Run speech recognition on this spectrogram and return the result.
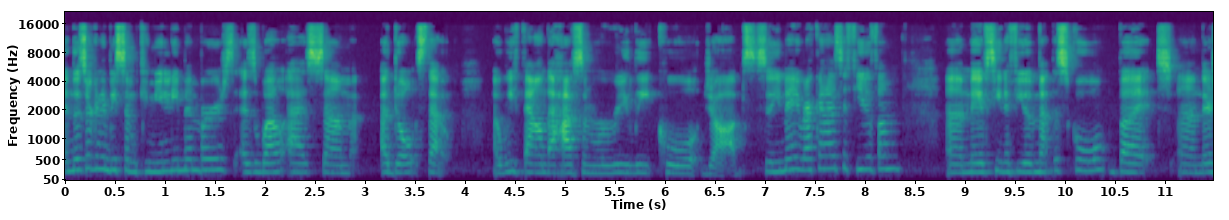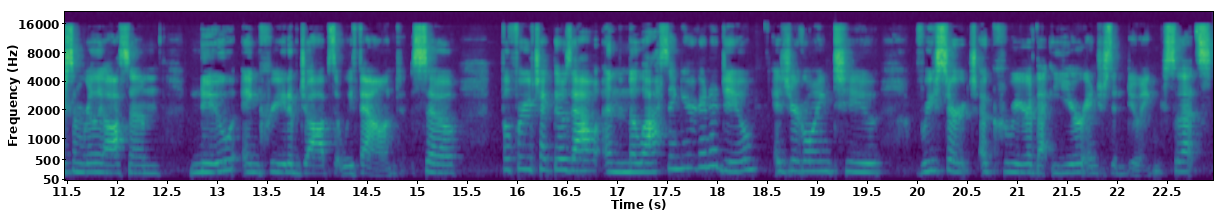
And those are going to be some community members as well as some adults that uh, we found that have some really cool jobs. So you may recognize a few of them. Um, may have seen a few of them at the school, but um, there's some really awesome new and creative jobs that we found. So feel free to check those out. And then the last thing you're going to do is you're going to research a career that you're interested in doing. So that's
